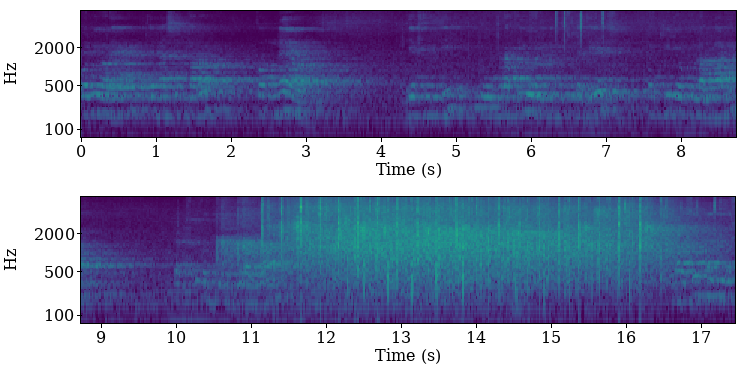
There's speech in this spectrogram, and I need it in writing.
πολύ ωραία και να συγχαρώ τον νέο Διευθυντή του Γραφείου Ελληνικής Παιδείας, τον κύριο Κουλαβάνα. Ευχαριστούμε τον κύριο Κουλαβάνα. Μαζί με τους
